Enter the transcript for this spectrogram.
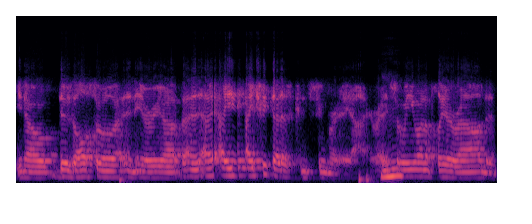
you know, there's also an area. I, I, I treat that as consumer AI, right? Mm-hmm. So when you want to play around and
